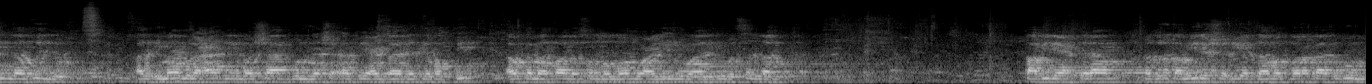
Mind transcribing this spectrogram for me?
إلا ظله. الإمام العادل وشاب نشأ في عبادة ربه أو كما قال صلى الله عليه وآله وسلم. قابل احترام حضرت أمير الشريعة دامت بركاتهم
